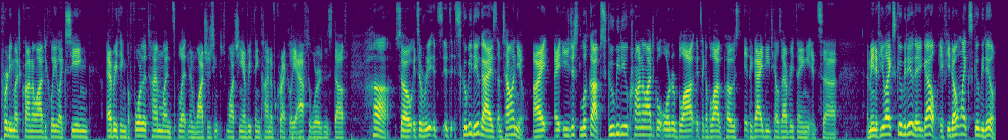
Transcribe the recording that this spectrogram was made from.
pretty much chronologically. Like seeing everything before the timeline split and then watching watching everything kind of correctly afterwards and stuff. Huh. So it's a re- it's it's Scooby Doo guys. I'm telling you. All right, I, you just look up Scooby Doo chronological order blog. It's like a blog post. It, the guy details everything. It's uh, I mean, if you like Scooby Doo, there you go. If you don't like Scooby Doo,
